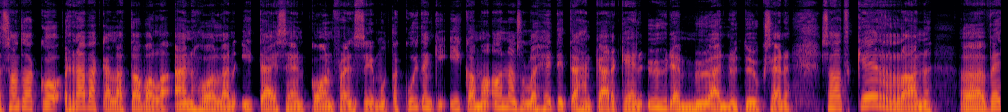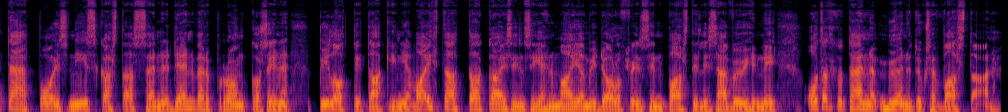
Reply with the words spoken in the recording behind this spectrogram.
sanotaanko räväkällä tavalla NHLn itäiseen konferenssiin, mutta kuitenkin Ika, mä annan sulle heti tähän kärkeen yhden myönnytyksen. Saat kerran äh, vetää pois niskasta sen Denver Broncosin pilottitakin ja vaihtaa takaisin siihen Miami Dolphinsin pastillisävyihin, niin otatko tämän myönnytyksen vastaan?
